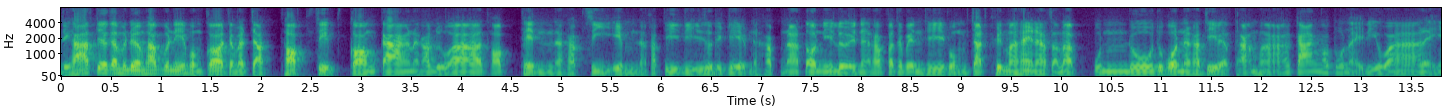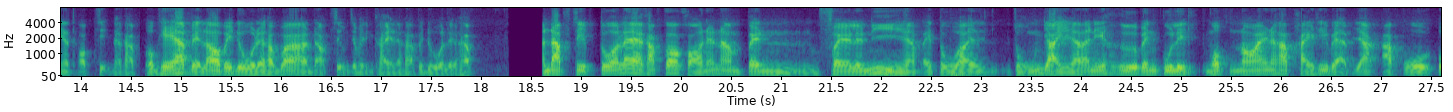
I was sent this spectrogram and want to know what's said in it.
วัสดีครับ เจอกันเหมือนเดิมครับ วันนี้ผมก็จะมาจัดท็อป 10 กองกลางนะครับ หรือว่าท็อป 10 นะครับ CM นะครับ ที่ดีที่สุดในเกมนะครับนะตอนนี้เลยนะครับ ก็จะเป็นที่ผมจัดขึ้นมาให้นะครับสำหรับคุณดูทุกคนนะครับ ที่แบบถามหากลางเอาตัวไหนดีว่าอะไรเงี้ยท็อป 10 นะครับ โอเคครับ เดี๋ยวเราไปดูเลยครับว่าอันดับ 10 จะเป็นใครนะครับ ไปดูเลยครับ อันดับ 10 ตัวแรกครับก็ขอแนะนำเป็นเฟเรนี่นะครับไอตัวสูงใหญ่นะอันนี้ก็คือเป็นกูลิตงบน้อยนะครับ ใครที่แบบอยากอัพโอโอ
